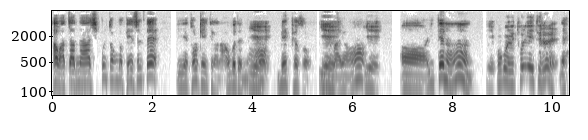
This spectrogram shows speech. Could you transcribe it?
다 왔잖나 싶을 정도 됐을 때, 이제 톨게이트가 나오거든요. 예. 매표소. 예. 예. 어, 이때는, 예, 그거 이 톨게이트를 네.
